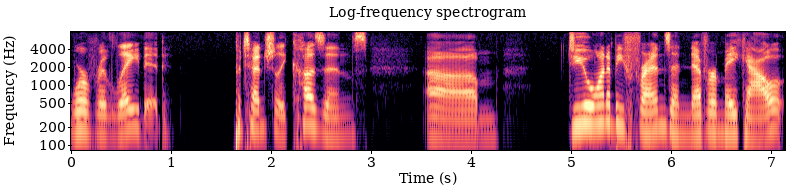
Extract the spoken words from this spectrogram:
we're related, potentially cousins. Um, do you want to be friends and never make out?"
